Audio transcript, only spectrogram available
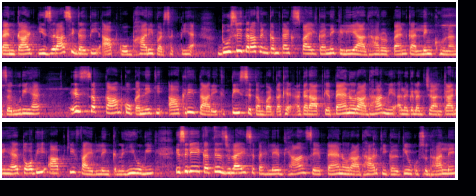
पैन कार्ड की ज़रा सी गलती आपको भारी पड़ सकती है। दूसरी तरफ़ इनकम टैक्स फ़ाइल करने के लिए आधार और पैन का लिंक होना ज़रूरी है। इस सब काम को करने की आखिरी तारीख 30 सितंबर तक है। अगर आपके पैन और आधार में अलग अलग जानकारी है तो भी आपकी फ़ाइल लिंक नहीं होगी। इसलिए इकतीस जुलाई से पहले ध्यान से पैन और आधार की गलतियों को सुधार लें,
